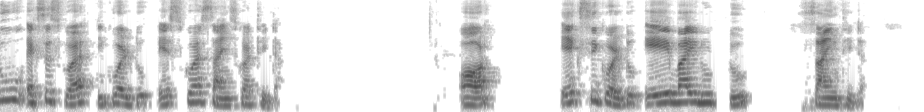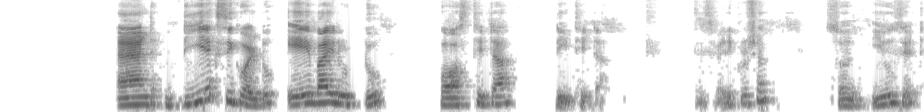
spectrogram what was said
2x square equal to a square sine square theta or x equal to a by root 2 sine theta and dx equal to a by root 2 cos theta d theta. This is very crucial. So use it.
